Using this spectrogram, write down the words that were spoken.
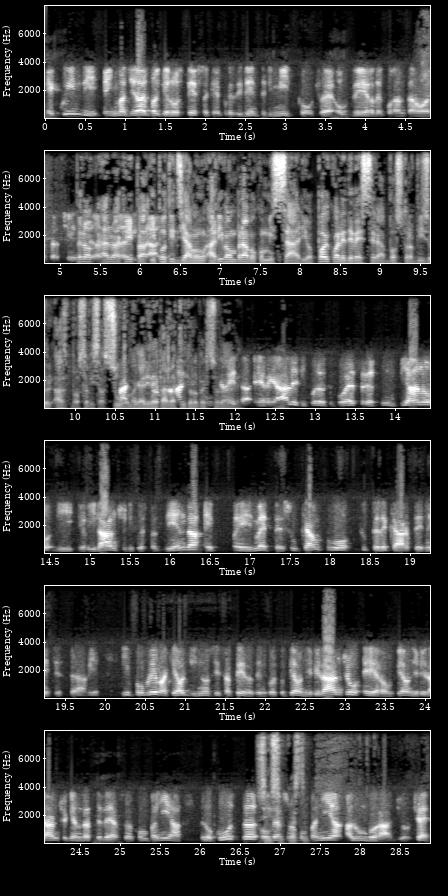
E quindi immaginare poi che lo stesso che è il presidente di Mitco, cioè ovvero del 49%. Però allora Crippa, ipotizziamo, arriva un bravo commissario, poi quale deve essere a vostro avviso, a vostro avviso assumo, magari lei parla a titolo personale. È reale di quello che può essere un piano di rilancio di questa azienda e, e mettere sul campo tutte le carte necessarie. Il problema è che oggi non si sapeva se in questo piano di rilancio era un piano di rilancio che andasse verso la compagnia low cost sì, o verso sì, una compagnia a lungo raggio, cioè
